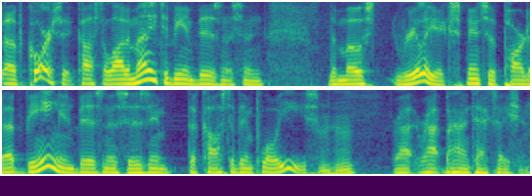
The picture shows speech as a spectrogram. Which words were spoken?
of course, it costs a lot of money to be in business, and the most really expensive part of being in business is in the cost of employees, right, right behind taxation.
